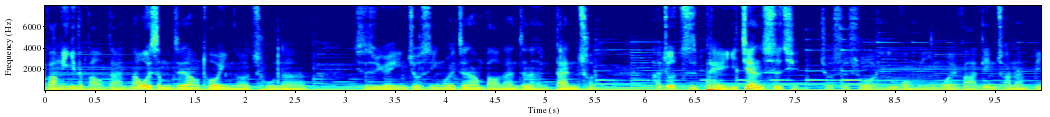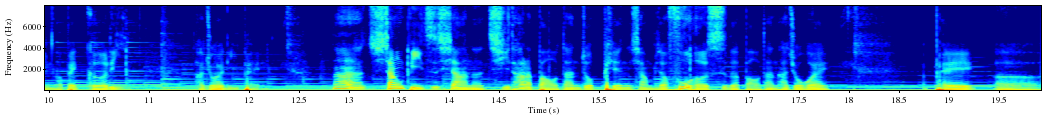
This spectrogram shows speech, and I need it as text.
防疫的保单。那为什么这张脱颖而出呢？其实原因就是因为这张保单真的很单纯，它就只赔一件事情，就是说，如果我们因为法定传染病而被隔离，它就会理赔。那相比之下呢，其他的保单就偏向比较复合式的保单，它就会赔呃。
